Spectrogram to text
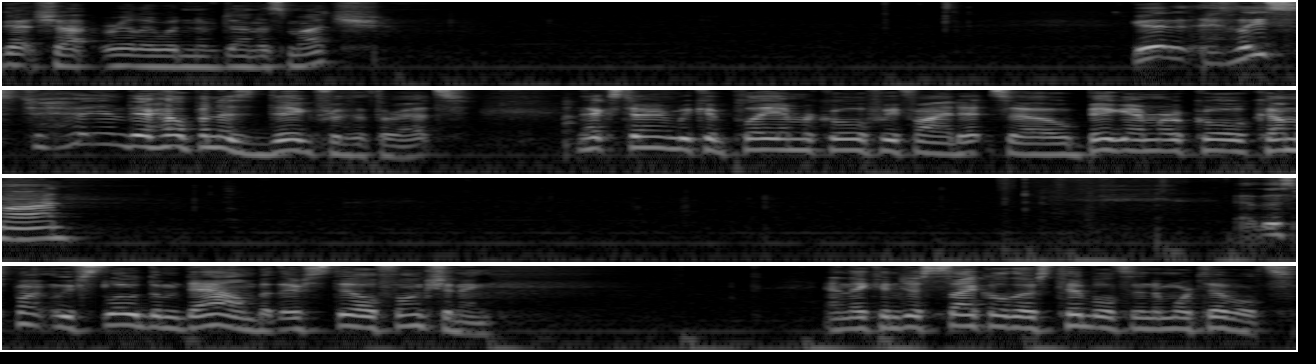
Gut shot really wouldn't have done as much. Good. At least they're helping us dig for the threats. Next turn, we could play Emrakul if we find it. So, big Emrakul, come on. At this point, we've slowed them down, but they're still functioning. And they can just cycle those Tibalts into more Tibalts.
